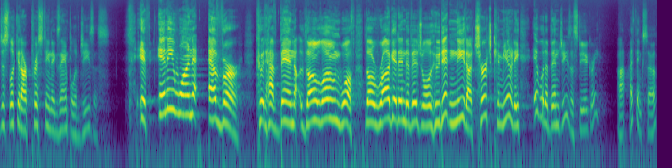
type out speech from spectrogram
Just look at our pristine example of Jesus. If anyone ever could have been the lone wolf, the rugged individual who didn't need a church community, it would have been Jesus. Do you agree? I think so.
